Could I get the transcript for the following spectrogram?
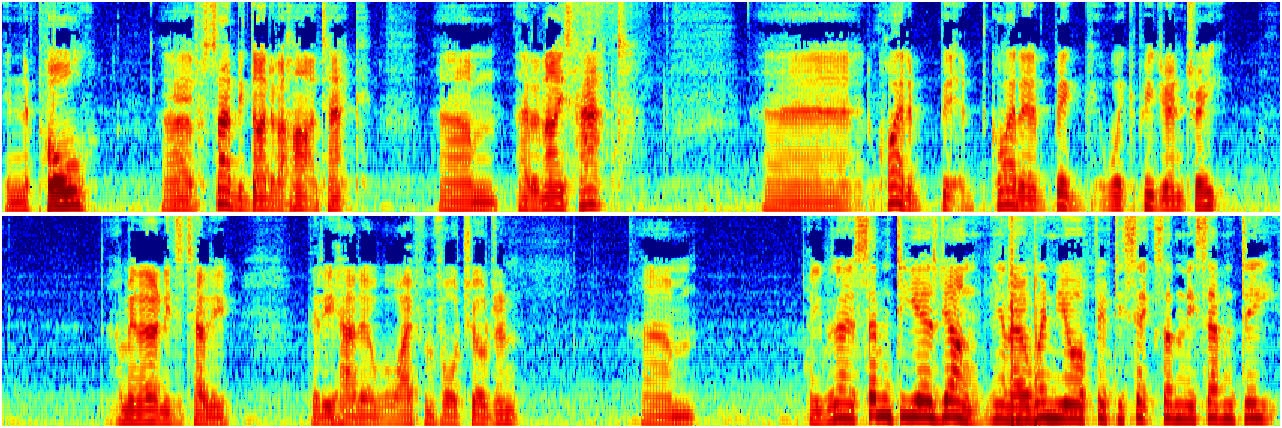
in Nepal. Uh, sadly, died of a heart attack. Um, had a nice hat. Uh, quite a bit, quite a big Wikipedia entry. I mean, I don't need to tell you that he had a wife and four children. Um, he was only 70 years young. You know, when you're 56, suddenly 70.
